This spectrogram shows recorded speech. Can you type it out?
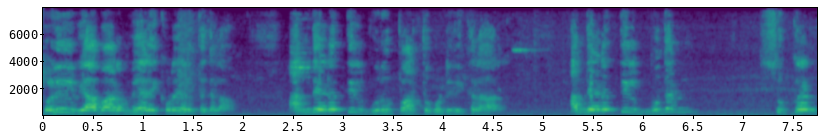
தொழில் வியாபாரம் வேலை கூட எடுத்துக்கலாம். அந்த இடத்தில் குரு பார்த்து கொண்டிருக்கிறார். அந்த இடத்தில் புதன் சுக்கிரன்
